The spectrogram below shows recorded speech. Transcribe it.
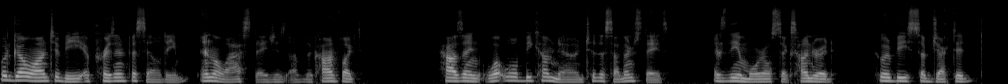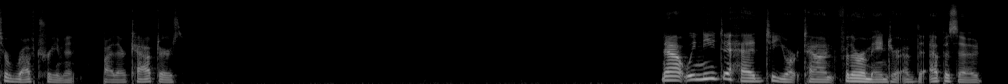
would go on to be a prison facility in the last stages of the conflict, housing what will become known to the southern states as the Immortal 600, who would be subjected to rough treatment by their captors. Now, we need to head to Yorktown for the remainder of the episode.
